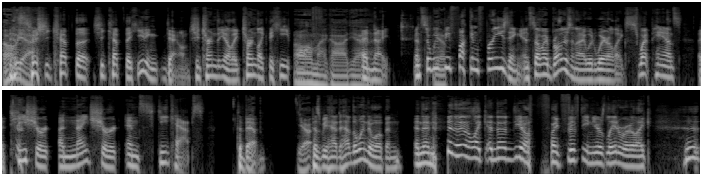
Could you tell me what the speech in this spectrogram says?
Oh yeah. so she kept the she kept the heating down she turned the you know like turned like the heat Oh off my god. Yeah. at night. And so we'd Yep. be fucking freezing. And so my brothers and I would wear like sweatpants, a t-shirt, a nightshirt, and ski caps to bed yeah. because we had to have the window open. And then, and then like, and then, you know, like 15 years later, we are like, that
